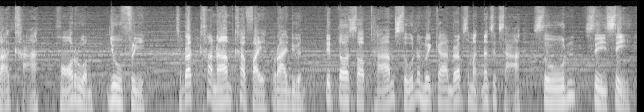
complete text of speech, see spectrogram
สาขา หอรวม อยู่ฟรีชำระค่าน้ำค่าไฟรายเดือน ติดต่อสอบถามศูนย์อำนวยการรับสมัครนักศึกษา 044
